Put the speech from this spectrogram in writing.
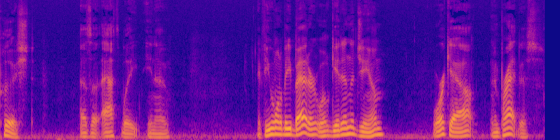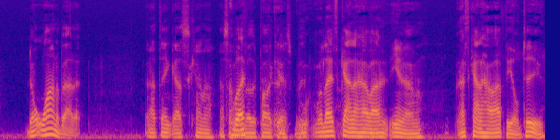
pushed as an athlete, you know. If you want to be better, well, get in the gym, work out, and practice. Don't whine about it. And I think that's kind of that's a whole Well, other podcast, uh, but well, that's kind of how I, you know, that's kind of how I feel too.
